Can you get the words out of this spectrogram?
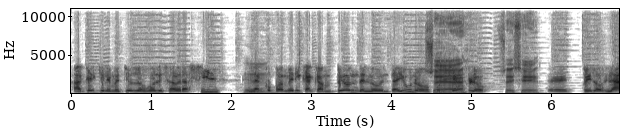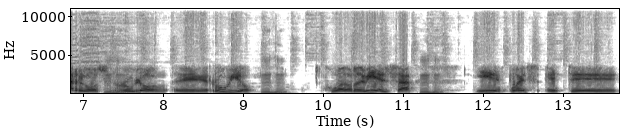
a aquel que le metió dos goles a Brasil en la Mm. Copa América campeón del 91, Sí. por ejemplo. Sí, sí. Eh, pelos largos, Ujú. ruló, eh, rubio, jugador de Bielsa. Y después este,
